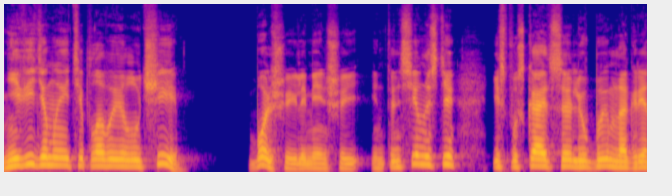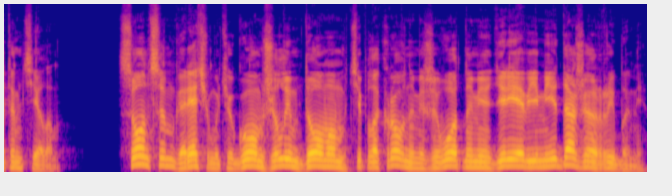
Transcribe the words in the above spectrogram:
Невидимые тепловые лучи большей или меньшей интенсивности испускаются любым нагретым телом. Солнцем, горячим утюгом, жилым домом, теплокровными животными, деревьями и даже рыбами.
